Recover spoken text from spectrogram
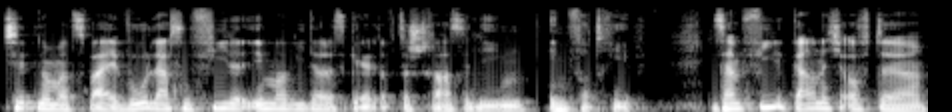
Tipp Nummer 2. Wo lassen viele immer wieder das Geld auf der Straße liegen? Im Vertrieb. Das haben viele gar nicht auf der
